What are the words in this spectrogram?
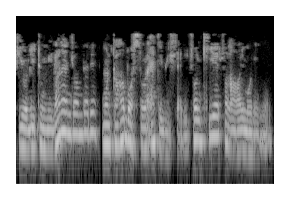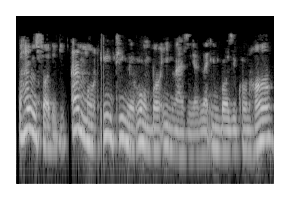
پیولی تو میلان انجام داده منتها با سرعت بیشتری. چون کیه؟ چون آقای مورینیو. به همین سادگی. اما این تیم روم با این وضعیت و این بازیکنها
